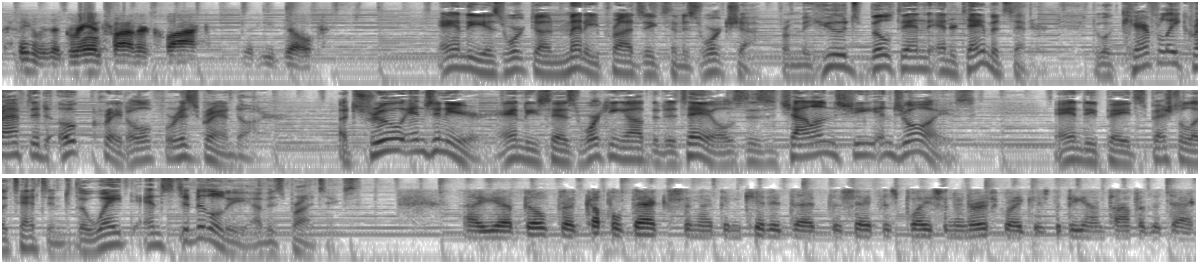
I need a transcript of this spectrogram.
I think it was a grandfather clock that he built. Andy has worked on many projects in his workshop, from a huge built in entertainment center to a carefully crafted oak cradle for his granddaughter. A true engineer, Andy says working out the details is a challenge she enjoys. Andy paid special attention to the weight and stability of his projects. I uh, built a couple decks, and I've been kidded that the safest place in an earthquake is to be on top of the deck.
